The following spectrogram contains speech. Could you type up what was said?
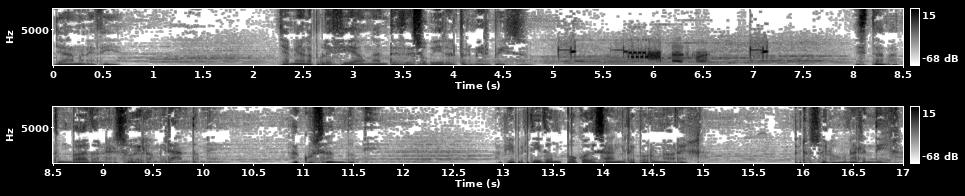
Ya amanecía. Llamé a la policía aún antes de subir al primer piso. Estaba tumbado en el suelo mirándome, acusándome. Había perdido un poco de sangre por una oreja, pero solo una rendija.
